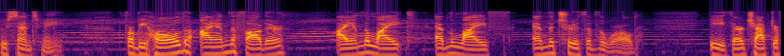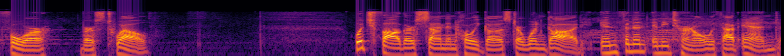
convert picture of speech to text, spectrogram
who sent me. For behold, I am the Father, I am the light, and the life, and the truth of the world. Ether chapter 4 verse 12. Which Father, Son, and Holy Ghost are one God, infinite and eternal, without end.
